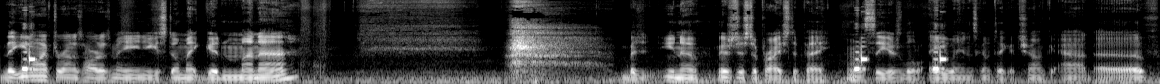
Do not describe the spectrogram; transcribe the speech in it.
that you don't have to run as hard as me, and you can still make good money. But you know, there's just a price to pay. Let's see. There's a little alien that's going to take a chunk out of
